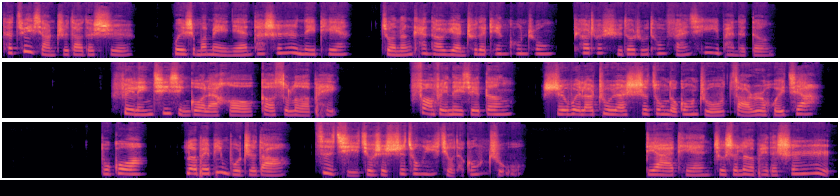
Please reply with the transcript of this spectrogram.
他最想知道的是，为什么每年他生日那天，总能看到远处的天空中飘着许多如同繁星一般的灯。费林清醒过来后，告诉乐佩，放飞那些灯是为了祝愿失踪的公主早日回家。不过，乐佩并不知道自己就是失踪已久的公主。第二天就是乐佩的生日，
